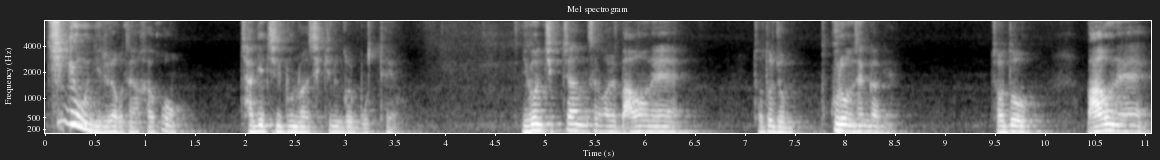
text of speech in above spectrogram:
지겨운 일이라고 생각하고 자기 지분화 시키는 걸 못해요. 이건 직장 생활 마흔에 저도 좀 부끄러운 생각이에요. 저도 마흔에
